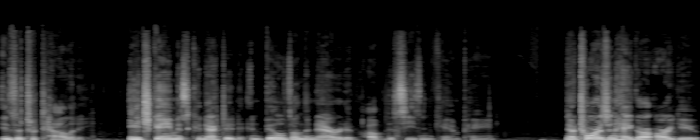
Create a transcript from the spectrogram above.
is a totality. Each game is connected and builds on the narrative of the season campaign. Now, Torres and Hager argue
